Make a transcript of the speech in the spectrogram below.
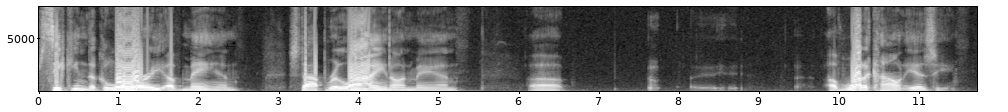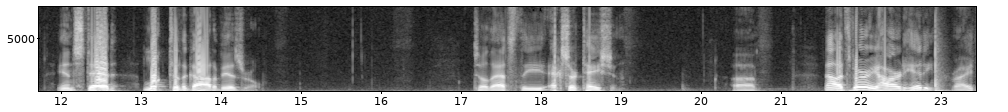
seeking the glory of man. Stop relying on man. Uh, of what account is he? Instead, look to the God of Israel. So that's the exhortation. Uh, now, it's very hard hitting, right?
